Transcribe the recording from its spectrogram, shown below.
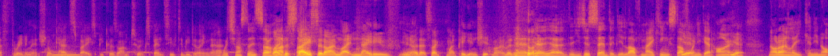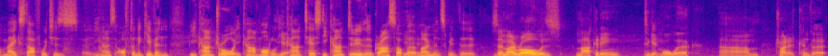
a three-dimensional CAD space because I'm too expensive to be doing that. Which must have been so like hard the as someone- space that I'm like native, you Yeah. know, that's like my pig in shit moment. Yeah, Like, yeah, yeah. You just said that you love making stuff Yeah. when you get home. Yeah. Not only can you not make stuff, which is uh, you know often a given, but you can't draw, you can't model, you Yeah. can't test, you can't do the grasshopper moments with the. So my role was marketing to get more work, um, trying to convert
